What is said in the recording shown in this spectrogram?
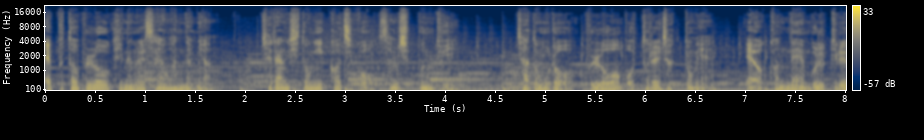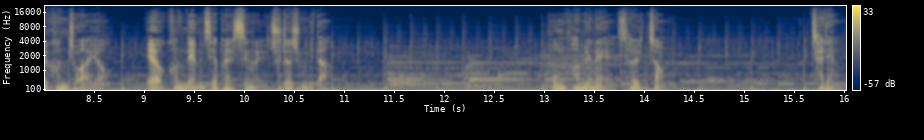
애프터 블로우 기능을 사용한다면 차량 시동이 꺼지고 30분 뒤 자동으로 블로워 모터를 작동해 에어컨 내 물기를 건조하여 에어컨 냄새 발생을 줄여줍니다. 홈 화면의 설정, 차량,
